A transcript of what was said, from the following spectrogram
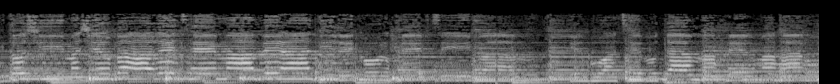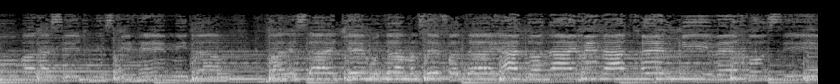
קדושים אשר בארץ המה ואדירי כל חפצי בם ירבו עצבותם אחר מהרו בלסיך נזקיהם מדם. אבל אשא את שמותם על שפתיי, אדוני מנת חלקי וחוסי,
